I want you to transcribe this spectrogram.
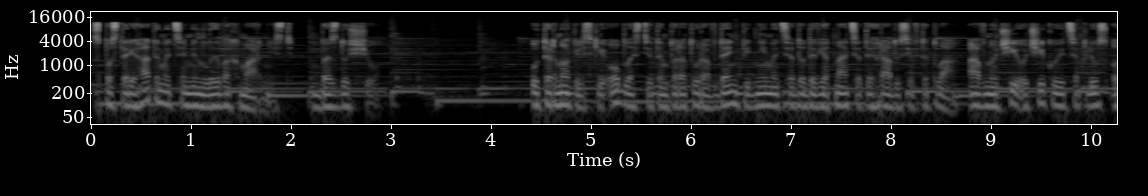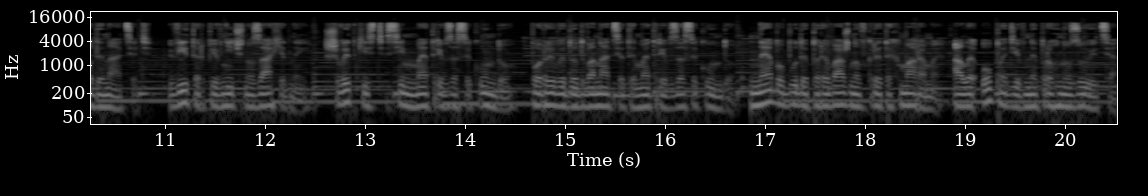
Спостерігатиметься мінлива хмарність без дощу. У Тернопільській області температура в день підніметься до 19 градусів тепла, а вночі очікується плюс 11. Вітер північно-західний, швидкість 7 метрів за секунду, пориви до 12 метрів за секунду. Небо буде переважно вкрите хмарами, але опадів не прогнозується.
